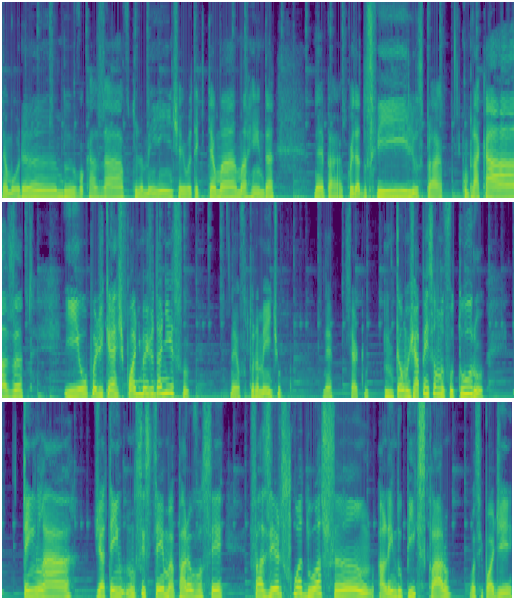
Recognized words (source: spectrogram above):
namorando, eu vou casar futuramente, aí eu vou ter que ter uma, uma renda, né, para cuidar dos filhos, para comprar casa. E o podcast pode me ajudar nisso, né, futuramente, né, certo? Então, já pensando no futuro, tem lá, já tem um sistema para você fazer sua doação, além do Pix, claro, você pode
